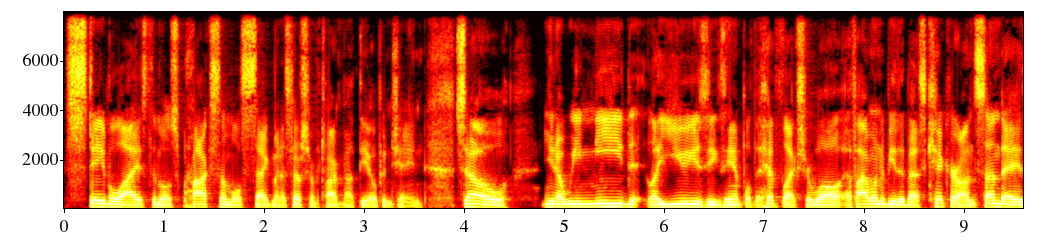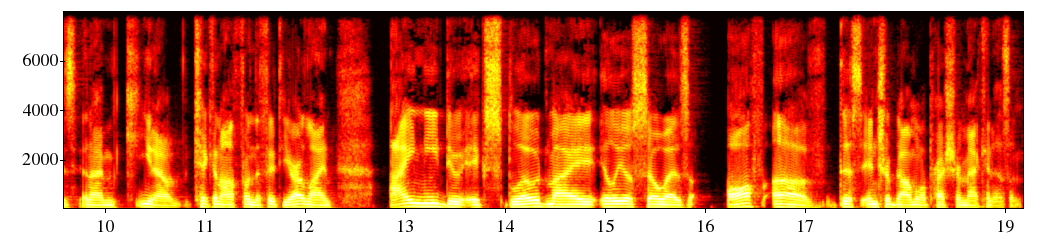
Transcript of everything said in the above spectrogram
stabilize the most proximal segment especially if we're talking about the open chain so, you know, we need, like you use the example, the hip flexor. Well, if I want to be the best kicker on Sundays and I'm, you know, kicking off from the 50 yard line, I need to explode my iliopsoas off of this intra-abdominal pressure mechanism.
